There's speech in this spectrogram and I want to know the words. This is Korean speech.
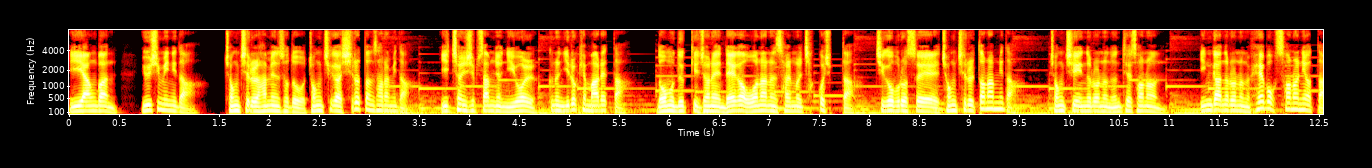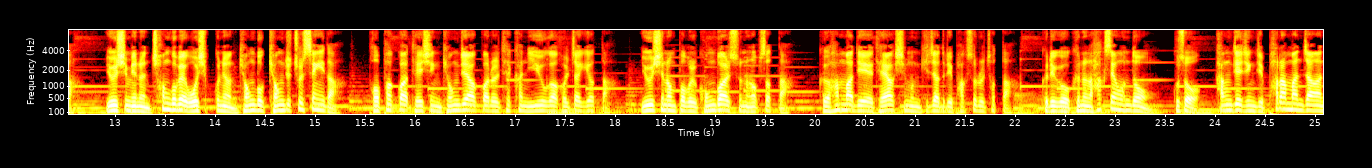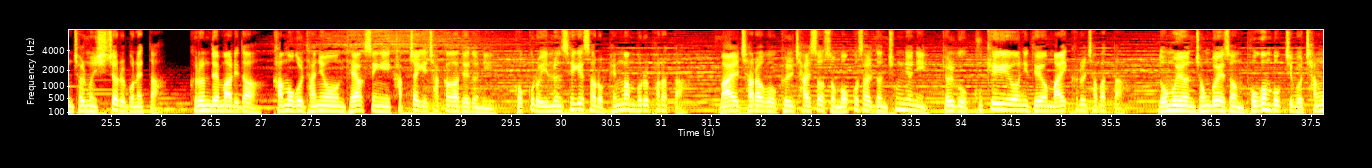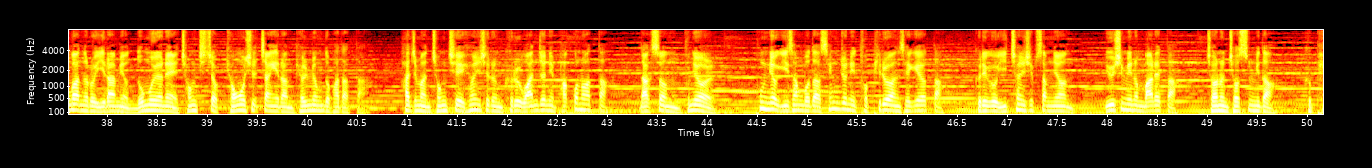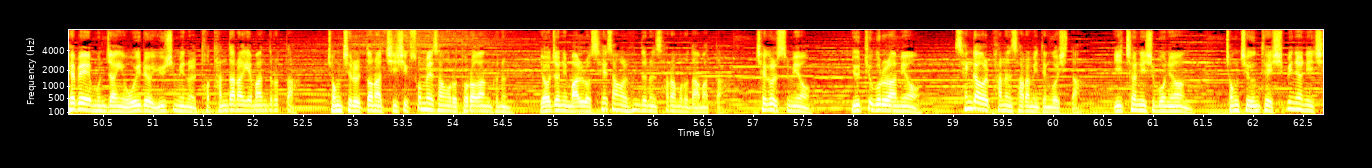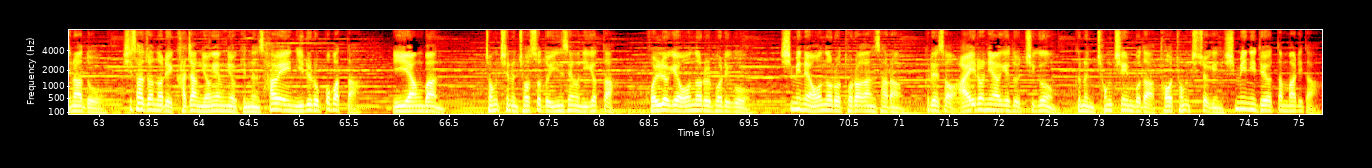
이 양반 유시민이다. 정치를 하면서도 정치가 싫었던 사람이다. 2013년 2월 그는 이렇게 말했다. 너무 늦기 전에 내가 원하는 삶을 찾고 싶다. 직업으로서의 정치를 떠납니다. 정치인으로는 은퇴 선언, 인간으로는 회복 선언이었다. 유시민은 1959년 경북 경주 출생이다. 법학과 대신 경제학과를 택한 이유가 걸작이었다. 유신헌법을 공부할 수는 없었다. 그 한마디에 대학신문 기자들이 박수를 쳤다. 그리고 그는 학생운동, 구속, 강제징지 파란만장한 젊은 시절을 보냈다. 그런데 말이다. 감옥을 다녀온 대학생이 갑자기 작가가 되더니 거꾸로 잃는 세계사로 100만 부를 팔았다. 말 잘하고 글 잘 써서 먹고 살던 청년이 결국 국회의원이 되어 마이크를 잡았다. 노무현 정부에선 보건복지부 장관으로 일하며 노무현의 정치적 경호실장이란 별명도 받았다. 하지만 정치의 현실은 그를 완전히 바꿔놓았다. 낙선, 분열, 폭력 이상보다 생존이 더 필요한 세계였다. 그리고 2013년 유시민은 말했다. 저는 졌습니다. 그 패배의 문장이 오히려 유시민을 더 단단하게 만들었다. 정치를 떠나 지식 소매상으로 돌아간 그는 여전히 말로 세상을 흔드는 사람으로 남았다. 책을 쓰며 유튜브를 하며 생각을 파는 사람이 된 것이다. 2025년 정치 은퇴 12년이 지나도 시사저널이 가장 영향력 있는 사회인 1위로 뽑았다. 이 양반 정치는 졌어도 인생은 이겼다. 권력의 언어를 버리고 시민의 언어로 돌아간 사람. 그래서 아이러니하게도 지금 그는 정치인보다 더 정치적인 시민이 되었단 말이다.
